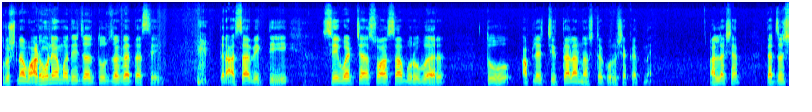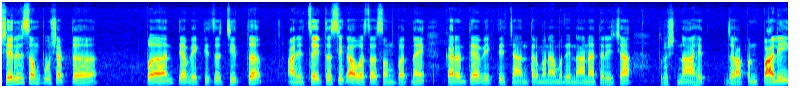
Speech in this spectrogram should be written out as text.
तृष्णा वाढवण्यामध्ये जर तो जगत असेल तर असा व्यक्ती शेवटच्या श्वासाबरोबर तो आपल्या चित्ताला नष्ट करू शकत नाही. आलं लक्षात? त्याचं शरीर संपू शकतं पण त्या व्यक्तीचं चित्त आणि चैतसिक अवस्था संपत नाही कारण त्या व्यक्तीच्या अंतर्मनामध्ये नाना तऱ्हेच्या तृष्णा आहेत. जर आपण पाली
